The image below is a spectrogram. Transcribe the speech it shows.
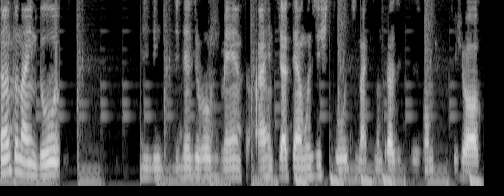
tanto na indústria de, de, de desenvolvimento. A gente já tem alguns estudos né, aqui no Brasil de desenvolvimento de jogos.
